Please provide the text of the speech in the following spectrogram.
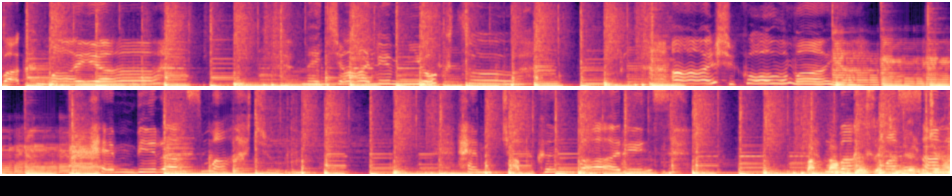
bakmaya Mecalim yoktu Aşık olmaya Hem biraz mahcup Hem çapkın bariz Bak ben bu Bakma tanıyorum Cenab.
